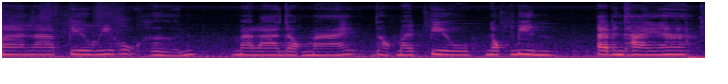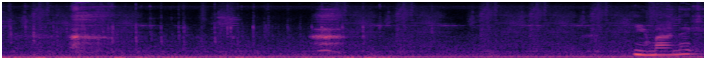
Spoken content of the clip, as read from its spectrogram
มาลาปิววิหกเหิน มาลาดอกไม้ ดอกไม้ปิว นกบิน แปลเป็นไทยนะฮะหิมะในแข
